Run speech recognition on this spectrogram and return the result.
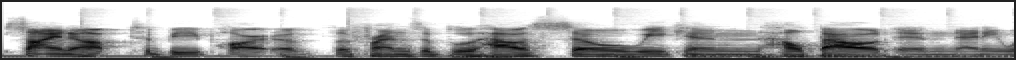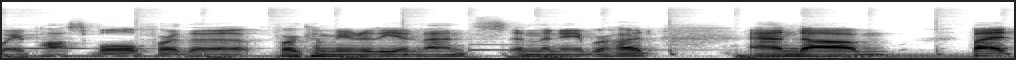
sign up to be part of the Friends of Blue House, so we can help out in any way possible for the for community events in the neighborhood. And um, but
